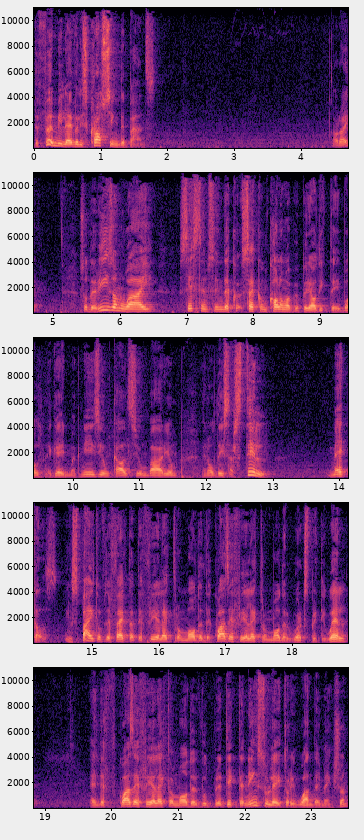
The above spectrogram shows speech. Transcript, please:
the Fermi level is crossing the bands. All right? So the reason why systems in the second column of the periodic table, again, magnesium, calcium, barium, and all these are still metals, in spite of the fact that the free electron model, the quasi-free electron model works pretty well, and the quasi-free electron model would predict an insulator in one dimension,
